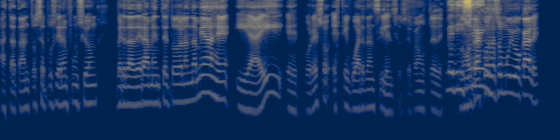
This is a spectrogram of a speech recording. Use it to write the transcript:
hasta tanto se pusiera en función verdaderamente todo el andamiaje y ahí eh, por eso es que guardan silencio, sepan ustedes. Me Con otras dicen- cosas son muy vocales,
